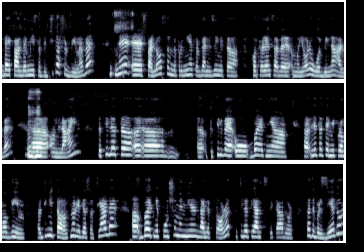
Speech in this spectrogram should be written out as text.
ndaj pandemisë të të gjitha shërbimeve, ne e shpalosëm nëpërmjet organizimit të konferencave mujore, webinarve mm -hmm. uh, online, të cilët uh, uh, të cilëve u bëhet një, uh, le të themi, promovim uh, dinjitos në rrjete sociale, uh, bëhet një punë shumë e mirë nga lektorët, të cilët janë të spikatur dhe të përzgjedhur,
